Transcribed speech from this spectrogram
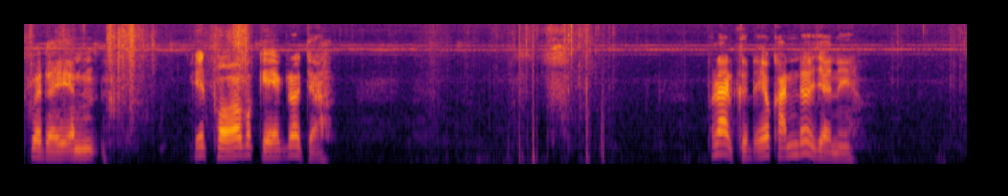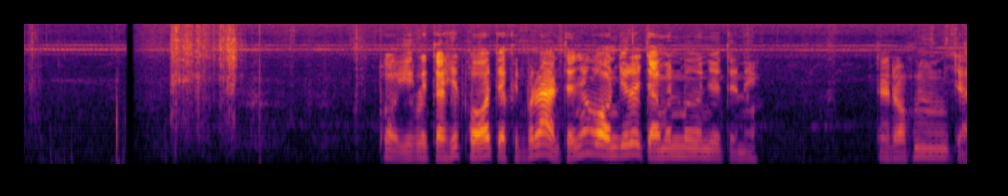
เพื่อใดอันเฮ็ดพอว่าแกกแล้วจ้ะพระราชเกิดแอวคันเด้อจ้ะนี่พออีกเลยจ้ะเฮ็ดพอจะขึ้นพระราชจะยังอ่อนอยู่เด้อจ้ะมันมืนอยู่จ้ะนี่ แต่ดอกหนึงจ้ะ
